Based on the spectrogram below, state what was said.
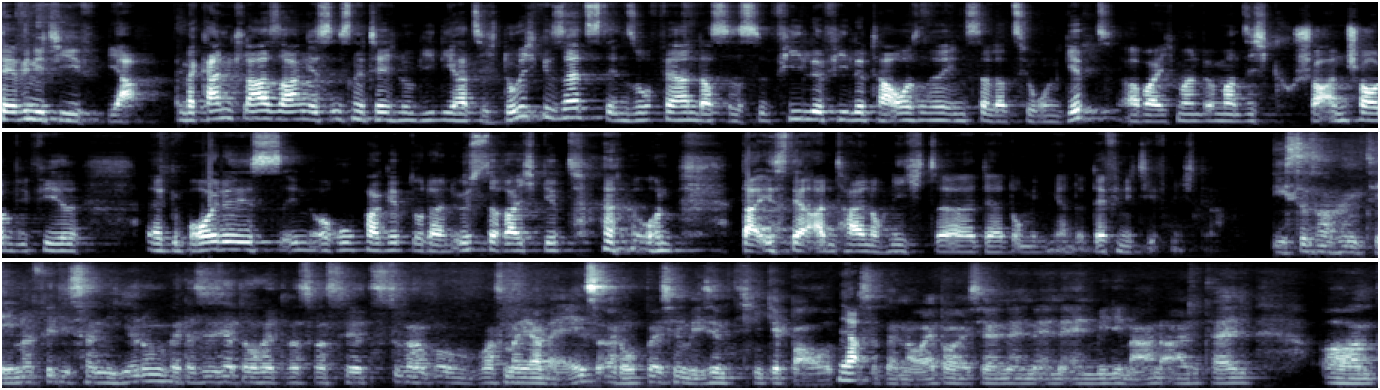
Definitiv, ja. Man kann klar sagen, es ist eine Technologie, die hat sich durchgesetzt, insofern, dass es viele, viele tausende Installationen gibt. Aber ich meine, wenn man sich anschaut, wie viel äh, Gebäude es in Europa gibt oder in Österreich gibt. Und da ist der Anteil noch nicht äh, der dominierende, definitiv nicht. Ja. Ist das auch ein Thema für die Sanierung? Weil das ist ja doch etwas, was jetzt, was man ja weiß, Europa ist im Wesentlichen gebaut. Ja. Also der Neubau ist ja ein, ein, ein Minimalanteil und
